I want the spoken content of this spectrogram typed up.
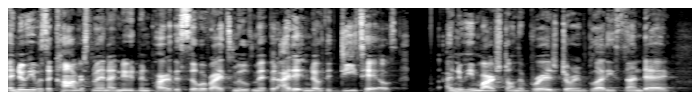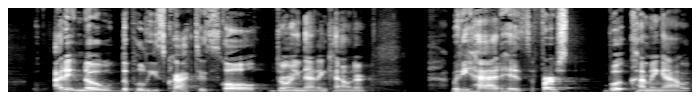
I knew he was a congressman. I knew he'd been part of the civil rights movement, but I didn't know the details. I knew he marched on the bridge during Bloody Sunday. I didn't know the police cracked his skull during that encounter. But he had his first book coming out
